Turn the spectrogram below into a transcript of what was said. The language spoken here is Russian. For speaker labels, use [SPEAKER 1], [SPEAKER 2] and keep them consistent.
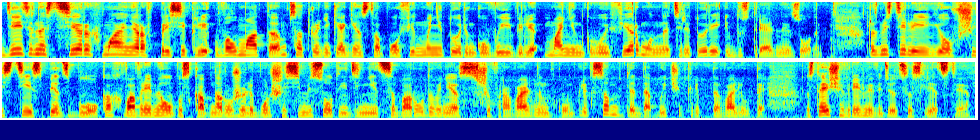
[SPEAKER 1] Деятельность серых майнеров пресекли в Алматы. Сотрудники агентства по финмониторингу выявили майнинговую ферму на территории индустриальной зоны. Разместили ее в шести спецблоках. Во время обыска обнаружили больше 700 единиц оборудования с шифровальным комплексом для добычи криптовалюты. В настоящее время ведется следствие.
